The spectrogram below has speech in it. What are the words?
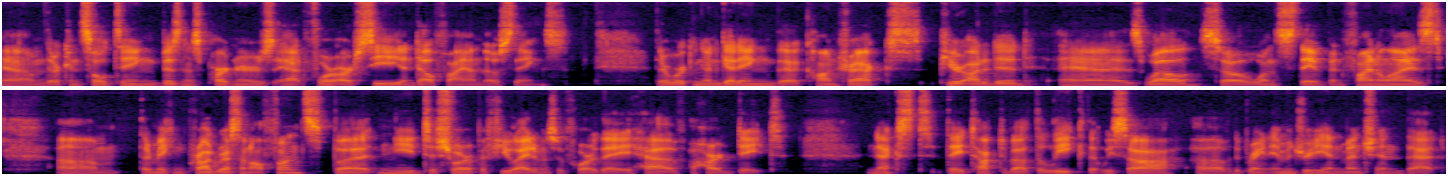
Um, they're consulting business partners at 4RC and Delphi on those things. They're working on getting the contracts peer audited as well. So once they've been finalized, um, they're making progress on all fronts, but need to shore up a few items before they have a hard date. Next, they talked about the leak that we saw of the brain imagery and mentioned that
